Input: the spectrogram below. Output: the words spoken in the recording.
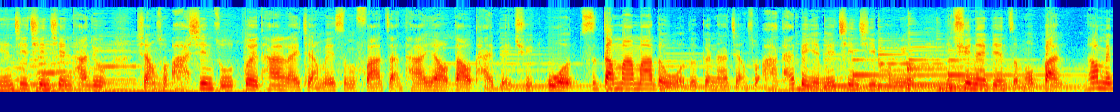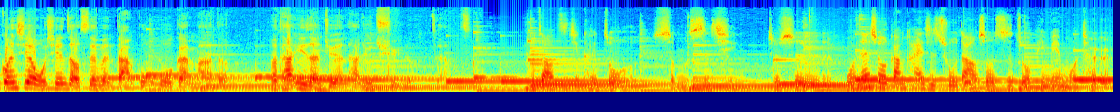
年纪轻轻他就想说啊，新竹对他来讲没什么发展，他要到台北去。我是当妈妈的，我都跟他讲说啊，台北也没亲戚朋友，你去那边怎么办？他说没关系啊，我先找 seven 打工或干嘛的。那他毅然决然他就去了，这样子。不知道自己可以做什么事情。就是我那时候刚开始出道的时候是做平面模特儿，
